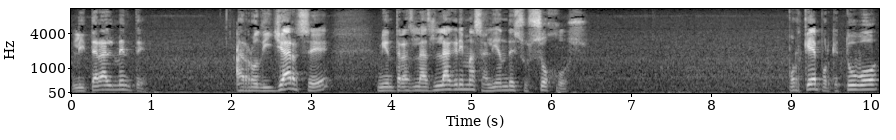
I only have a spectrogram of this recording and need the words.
literalmente, arrodillarse mientras las lágrimas salían de sus ojos. ¿Por qué? Porque tuvo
